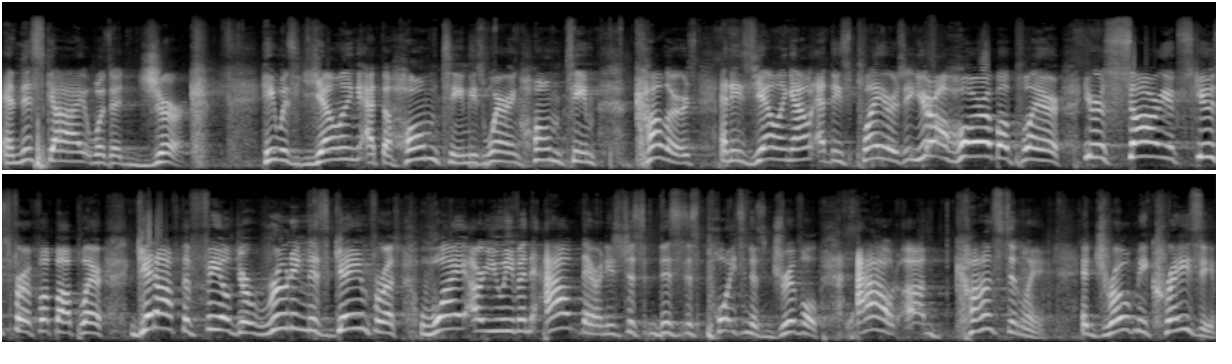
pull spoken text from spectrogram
and this guy was a jerk. He was yelling at the home team. He's wearing home team colors, and he's yelling out at these players You're a horrible player. You're a sorry excuse for a football player. Get off the field. You're ruining this game for us. Why are you even out there? And he's just this, this poisonous drivel out um, constantly. It drove me crazy.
